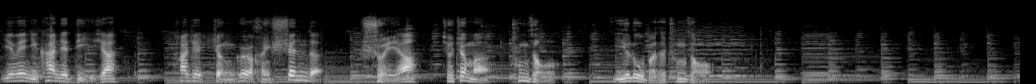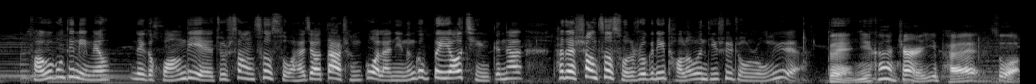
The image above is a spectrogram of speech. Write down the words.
因为你看这底下，它这整个很深的水啊，就这么冲走，一路把它冲走。法国宫廷里面那个皇帝就是上厕所还叫大臣过来，你能够被邀请跟他，他在上厕所的时候跟你讨论问题是一种荣誉。对，你看这儿一排坐，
